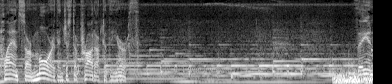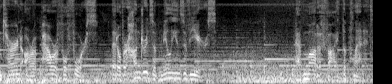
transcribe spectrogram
Plants are more than just a product of the earth. They, in turn, are a powerful force that over hundreds of millions of years have modified the planet.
